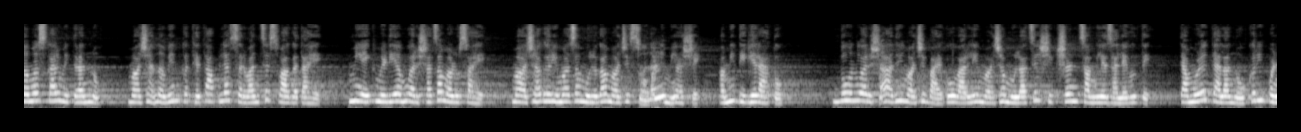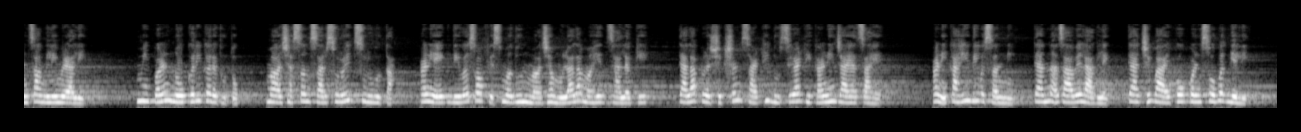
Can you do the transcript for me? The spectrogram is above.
नमस्कार मित्रांनो माझ्या नवीन कथेत आपल्या सर्वांचे स्वागत आहे. मी एक मीडियम वर्षाचा माणूस आहे. माझ्या घरी माझा मुलगा माझी सून आणि मी असे. आम्ही तिघे राहतो. दोन वर्ष आधी माझी बायको वारली. माझ्या मुलाचे शिक्षण चांगले झाले होते. त्यामुळे त्याला नोकरी पण चांगली मिळाली. मी पण नोकरी करत होतो. माझा संसार सुरळीत सुरू होता. आणि एक दिवस ऑफिस मधून माझ्या मुलाला माहीत झालं की त्याला प्रशिक्षणसाठी दुसऱ्या ठिकाणी जायचं आहे. आणि काही दिवसांनी त्यांना जावे लागले. त्याची बायको पण सोबत गेली.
